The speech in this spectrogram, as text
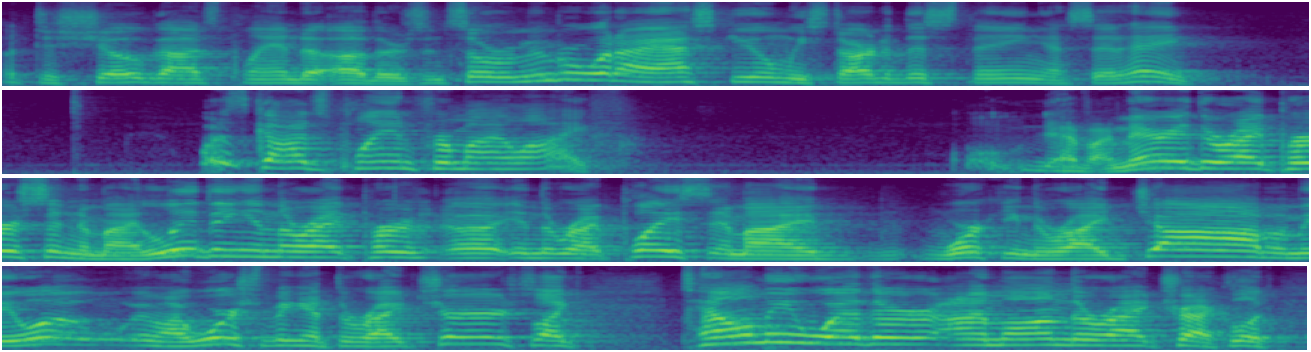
but to show God's plan to others. And so remember what I asked you when we started this thing? I said, hey, what is God's plan for my life? Have I married the right person? Am I living in the right per, uh, in the right place? Am I working the right job? I mean, what, am I worshiping at the right church? Like, tell me whether I'm on the right track. Look,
